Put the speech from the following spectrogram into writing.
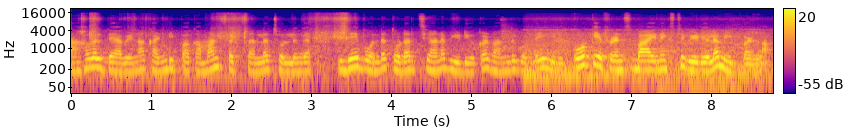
தகவல் தேவைன்னா கண்டிப்பாக கமெண்ட் செக்ஷனில் சொல்லுங்கள் இதே போன்ற தொடர்ச்சியான வீடியோக்கள் வந்து கொண்டே இருக்கும். ஓகே ஃப்ரெண்ட்ஸ் பாய் நெக்ஸ்ட் வீடியோவில் மீட் பண்ணலாம்.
